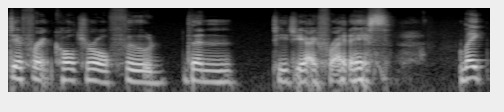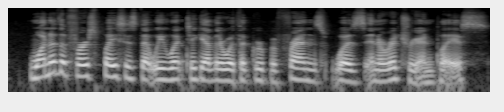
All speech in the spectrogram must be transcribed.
different cultural food than TGI Fridays. Like, one of the first places that we went together with a group of friends was an Eritrean place.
